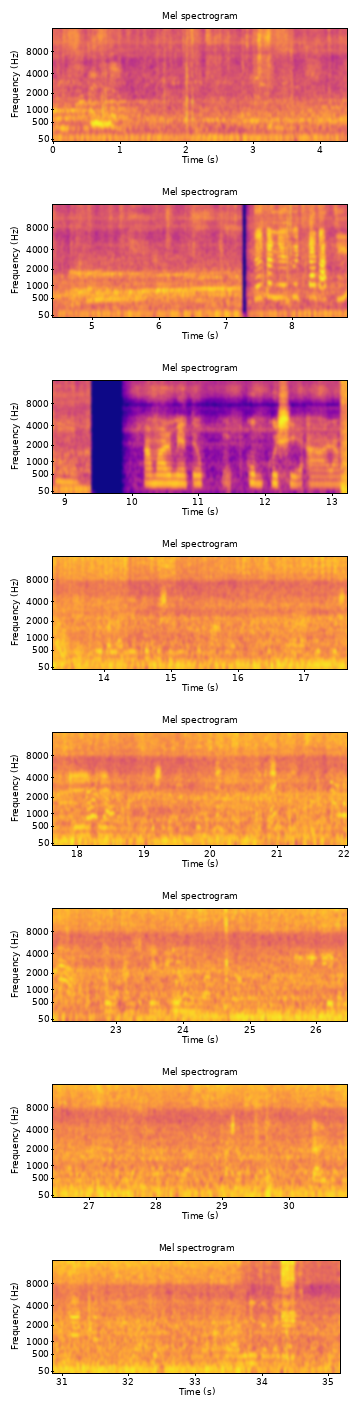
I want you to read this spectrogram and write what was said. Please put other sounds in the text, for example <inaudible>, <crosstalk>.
আমার মেয়েতেও খুব খুশি আর আমার মেয়ে ঘুরবার লাগে এত খুশি যে এত পাগল। খুব খুশি। এই টাইমে আমার মেয়ে বেশি ভালো ঘুমায় তো আজকে আমার লাগে পাগল তো আমরা আমরা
